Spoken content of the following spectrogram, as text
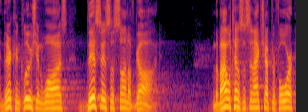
And their conclusion was this is the Son of God. And the Bible tells us in Acts chapter 4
